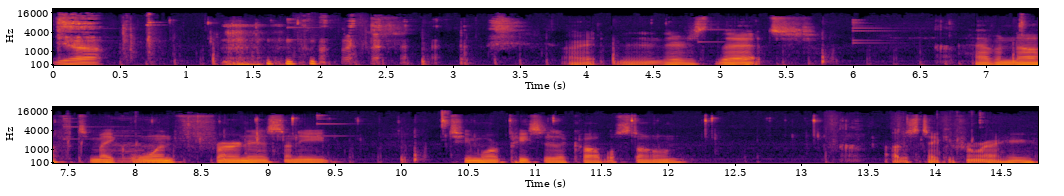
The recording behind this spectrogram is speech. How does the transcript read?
Yeah. All right, and then there's that. Have enough to make one furnace. I need two more pieces of cobblestone. I'll just take it from right here.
